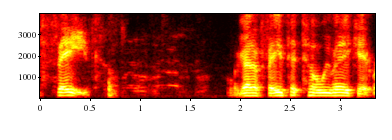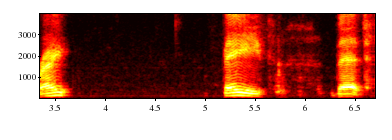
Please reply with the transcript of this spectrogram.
Faith we got to faith it till we make it, right? Faith that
